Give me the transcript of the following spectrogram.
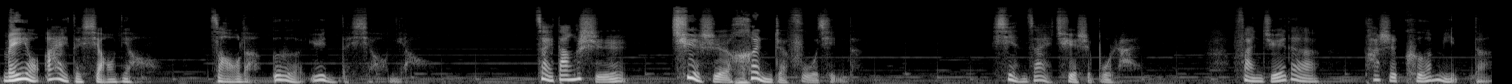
没有爱的小鸟，遭了厄运的小鸟，在当时却是恨着父亲的，现在却是不然，反觉得他是可悯的。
